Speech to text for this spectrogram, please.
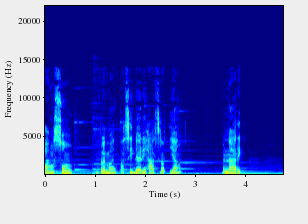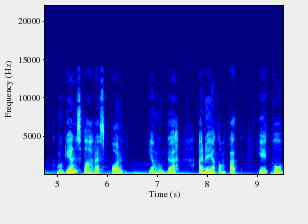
Langsung implementasi dari hasrat yang menarik. Kemudian setelah respon yang mudah, ada yang keempat, yaitu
